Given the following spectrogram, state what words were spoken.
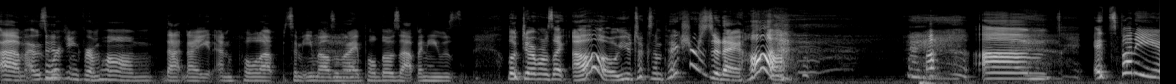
Um, I was working from home that night and pulled up some emails, and then I pulled those up, and he was looked over and was like, "Oh, you took some pictures today, huh?" um, it's funny.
